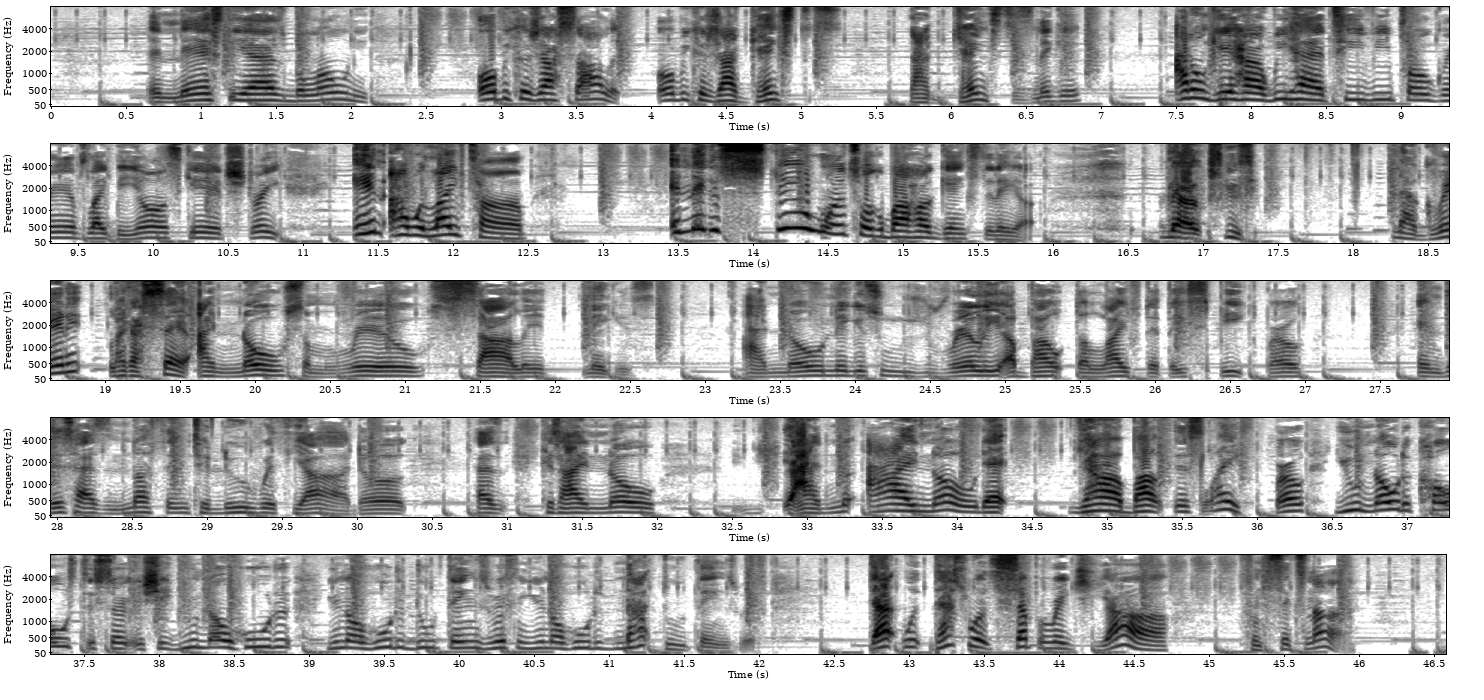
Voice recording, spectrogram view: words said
and nasty ass bologna. All because y'all solid. All because y'all gangsters. Y'all gangsters, nigga. I don't get how we had TV programs like Beyond Scared Straight in our lifetime, and niggas still want to talk about how gangster they are. Now, excuse me. Now, granted, like I said, I know some real solid niggas. I know niggas who's really about the life that they speak, bro. And this has nothing to do with y'all, dog. Has cause I know I I know that y'all about this life, bro. You know the codes to certain shit. You know who to you know who to do things with and you know who to not do things with. That that's what separates y'all from six nine.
